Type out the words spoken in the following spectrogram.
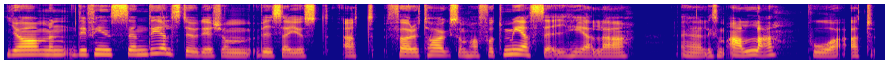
Ja, men det finns en del studier som visar just att företag som har fått med sig hela, liksom alla, på att Eh,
